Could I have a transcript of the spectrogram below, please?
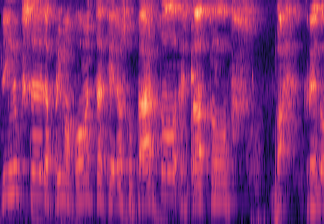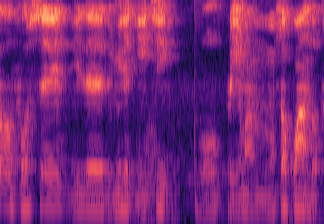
Linux la prima volta che l'ho scoperto è stato, bah, credo fosse il 2010 o prima, non so quando.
